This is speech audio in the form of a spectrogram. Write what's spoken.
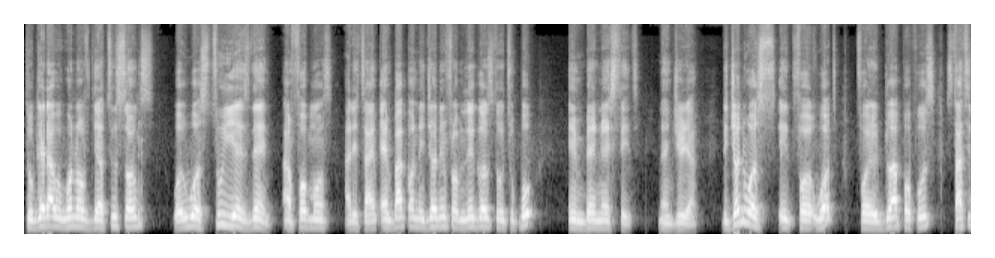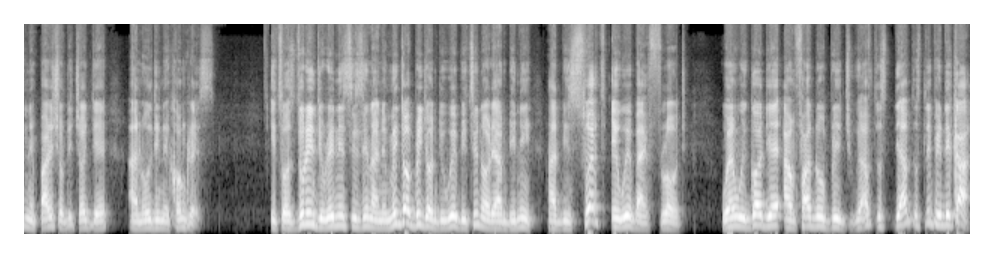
together with one of their two sons, well, it was two years then and four months at the time, embarked on a journey from Lagos to Otukpo in Benue State, Nigeria. The journey was for what? For a dual purpose, starting a parish of the church there and holding a congress. It was during the rainy season, and a major bridge on the way between Ore and Benin had been swept away by flood. When we got there and found no bridge, we have to they have to sleep in the car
